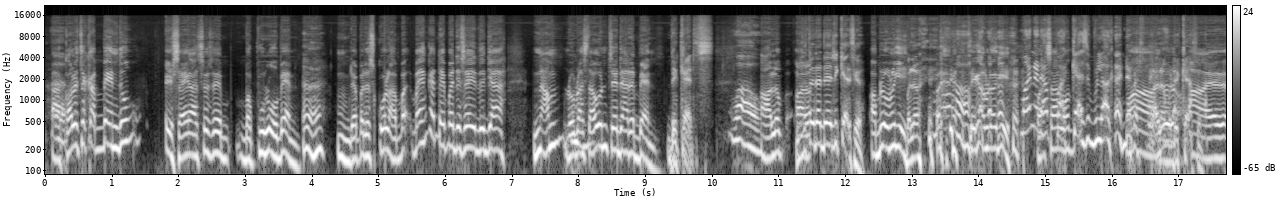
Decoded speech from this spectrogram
ha, kalau cakap band tu Eh saya rasa saya berpuluh band Ha. hmm, Daripada sekolah Ba- Bayangkan daripada saya darjah 6 12 tahun saya dah ada band. The Cats. Wow. ah, lep, ah, Masa tu dah ada The Cats ke? ah, Belum lagi. Belum. Saya ingat belum lagi. Mana Pasal dapat orang- cat sebelah kan? Ah, lu- The Cats ah, eh,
